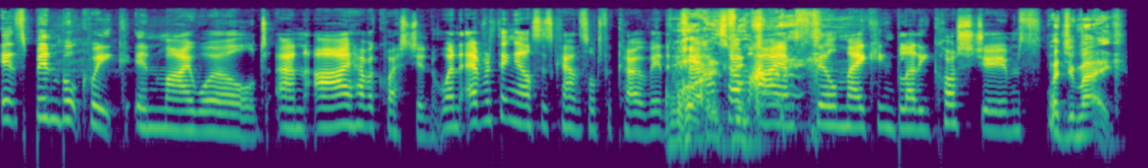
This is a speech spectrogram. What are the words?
It's been book week in my world, and I have a question. When everything else is cancelled for COVID, What how is come book- I am still making bloody costumes? What'd you make?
